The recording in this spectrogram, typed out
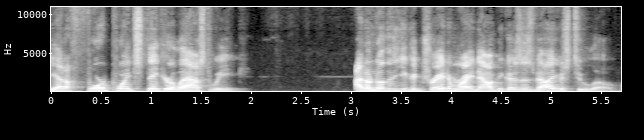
He had a four point stinker last week. I don't know that you can trade him right now because his value is too low.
